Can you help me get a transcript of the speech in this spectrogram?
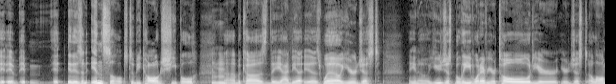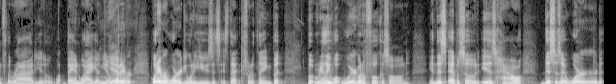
it, it, it, it, it is an insult to be called sheeple Mm-hmm. uh, because the idea is, well, you're just, you know, you just believe whatever you're told. You're you're just along for the ride. You know, bandwagon. You know, Yeah. whatever whatever word you want to use. It's it's that sort of thing. But but really, what we're going to focus on in this episode is how this is a word,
